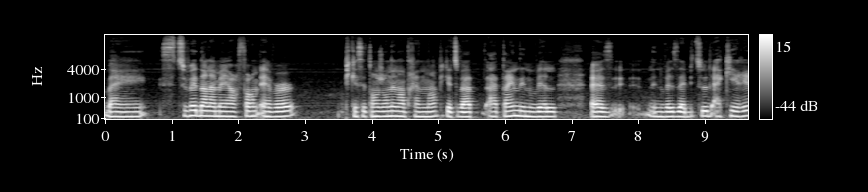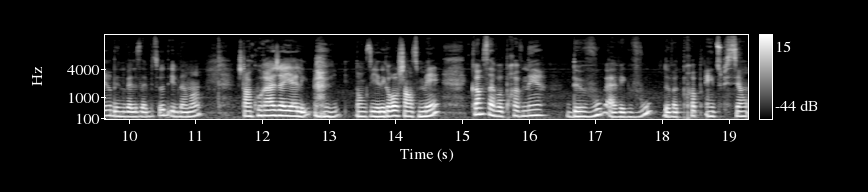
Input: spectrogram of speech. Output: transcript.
ben, si tu veux être dans la meilleure forme ever, puis que c'est ton journée d'entraînement, puis que tu vas atteindre des nouvelles euh, des nouvelles habitudes, acquérir des nouvelles habitudes, évidemment, je t'encourage à y aller. Donc, il y a des grosses chances. Mais comme ça va provenir de vous, avec vous, de votre propre intuition,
